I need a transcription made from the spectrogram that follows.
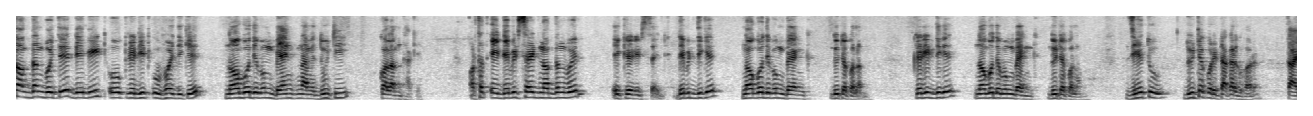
নগদান বইতে ডেবিট ও ক্রেডিট উভয় দিকে নগদ এবং ব্যাংক নামে দুইটি কলাম থাকে। অর্থাৎ এই ডেবিট সাইড নগদান বইয়ের, এই ক্রেডিট সাইড। ডেবিট দিকে নগদ এবং ব্যাংক দুইটা কলাম। ক্রেডিট দিকে নগদ এবং ব্যাংক দুইটা কলাম। যেহেতু দুইটা করে টাকার ঘর, তাই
